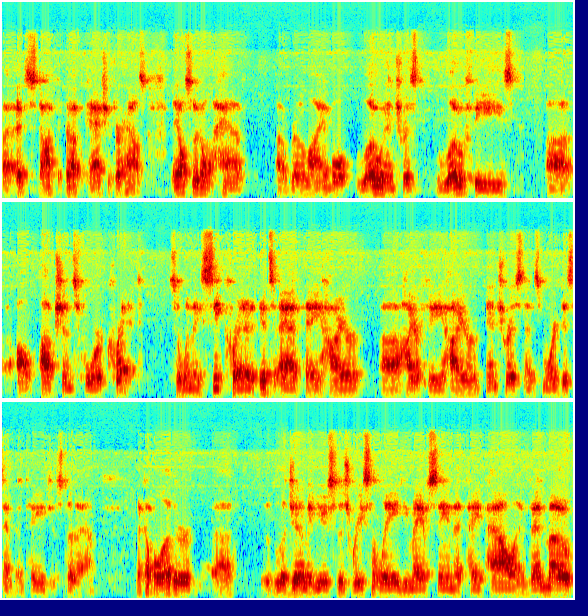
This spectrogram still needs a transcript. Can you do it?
uh, stock up cash at their house. They also don't have uh, reliable, low interest, low fees uh, options for credit. So when they seek credit, it's at a higher uh, higher fee, higher interest, and it's more disadvantageous to them. A couple other uh, legitimate uses recently, you may have seen that PayPal and Venmo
